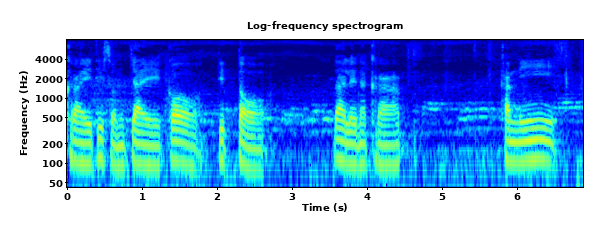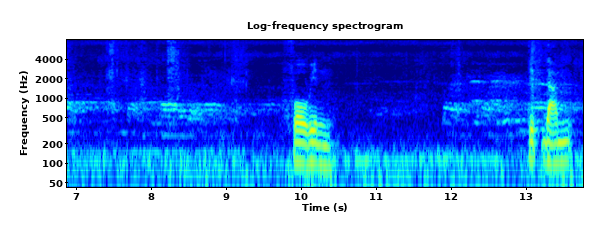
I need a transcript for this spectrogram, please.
ใครที่สนใจก็ติดต่อได้เลยนะครับ คันนี้โฟวิน ติดดำ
